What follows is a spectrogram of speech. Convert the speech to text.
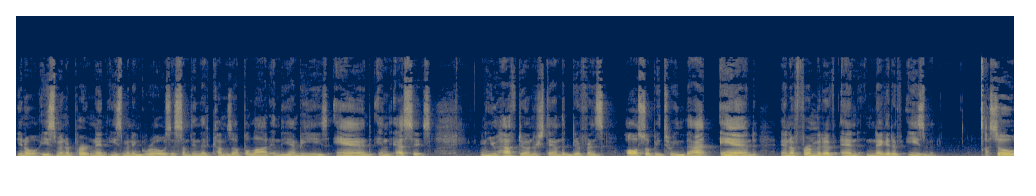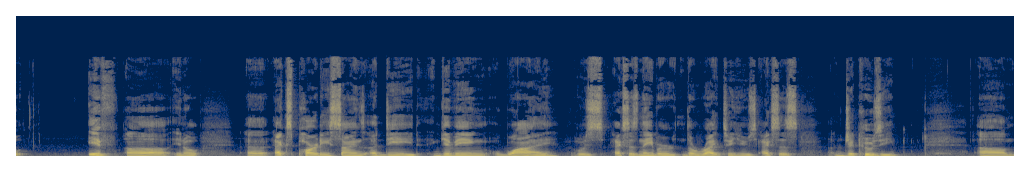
you know, easement appurtenant, easement in gross is something that comes up a lot in the MBEs and in essays. And you have to understand the difference also between that and an affirmative and negative easement. So if, uh, you know, uh, X party signs a deed giving Y, who's X's neighbor, the right to use X's jacuzzi, um,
